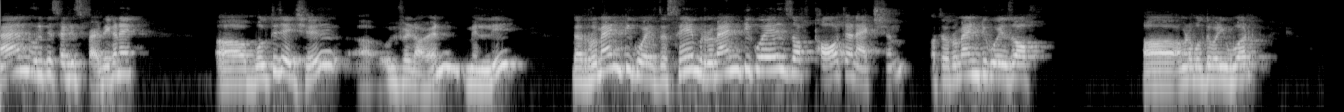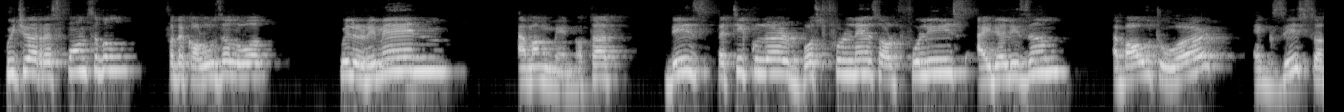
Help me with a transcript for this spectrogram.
ম্যান উইল বি স্যাটিসফাইড এখানে বলতে চাইছে Wilfred Owen mainly the romantic ways the same romantic ways of thought and action অর্থাৎ রোম্যান্টিক ওয়েজ অফ আমরা বলতে পারি work which you are responsible for the colossal work will remain among men অর্থাৎ this particular boastfulness or foolish idealism about work exists or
